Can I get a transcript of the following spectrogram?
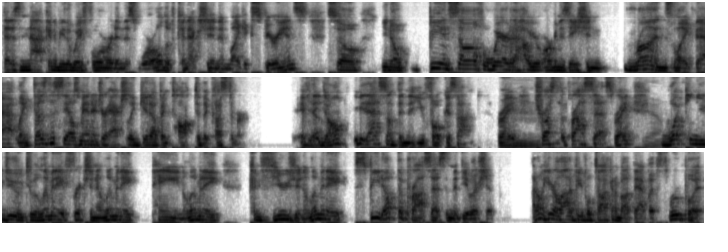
that is not going to be the way forward in this world of connection and like experience. So, you know, being self aware to how your organization runs like that. Like, does the sales manager actually get up and talk to the customer? If yeah. they don't, maybe that's something that you focus on right? Mm. Trust the process, right? Yeah. What can you do to eliminate friction, eliminate pain, eliminate confusion, eliminate, speed up the process in the dealership? I don't hear a lot of people talking about that, but throughput,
